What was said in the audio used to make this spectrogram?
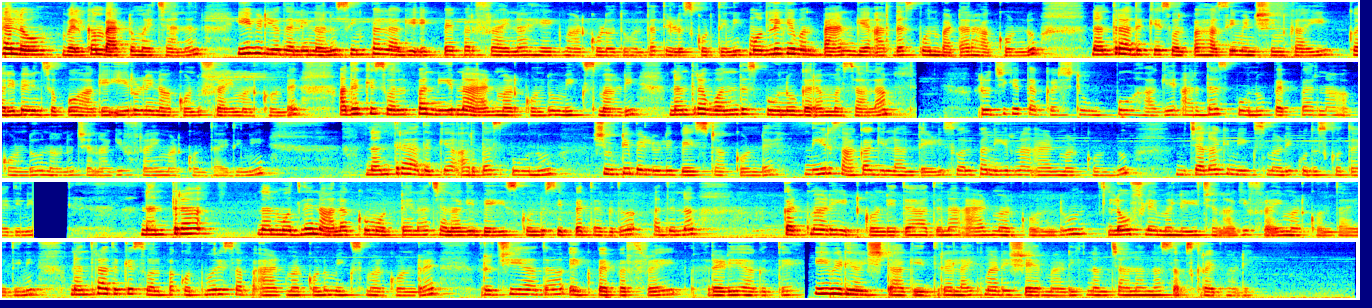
Hello welcome back to my channel ಈ ವಿಡಿಯೋದಲ್ಲಿ ನಾನು ಸಿಂಪಲ್ ಆಗಿ ಎಗ್ ಪೇಪರ್ ಫ್ರೈನ ಹೇಗೆ ಮಾಡ್ಕೊಳ್ಳೋದು ಅಂತ ತಿಳಿಸ್ಕೊಡ್ತೀನಿ. ಮೊದಲಿಗೆ ಒಂದು ಪ್ಯಾನ್ಗೆ ಅರ್ಧ ಸ್ಪೂನ್ ಬಟರ್ ಹಾಕ್ಕೊಂಡು, ನಂತರ ಅದಕ್ಕೆ ಸ್ವಲ್ಪ ಹಸಿಮೆಣಸಿನ್ಕಾಯಿ ಕರಿಬೇವಿನ ಸೊಪ್ಪು ಹಾಗೆ ಈರುಳ್ಳಿನ ಹಾಕ್ಕೊಂಡು ಫ್ರೈ ಮಾಡಿಕೊಂಡೆ. ಅದಕ್ಕೆ ಸ್ವಲ್ಪ ನೀರನ್ನ ಆ್ಯಡ್ ಮಾಡಿಕೊಂಡು ಮಿಕ್ಸ್ ಮಾಡಿ, ನಂತರ ಒಂದು ಸ್ಪೂನು ಗರಂ ಮಸಾಲ ರುಚಿಗೆ ತಕ್ಕಷ್ಟು ಉಪ್ಪು ಹಾಗೆ ಅರ್ಧ ಸ್ಪೂನು ಪೆಪ್ಪರ್ನ ಹಾಕ್ಕೊಂಡು ನಾನು ಚೆನ್ನಾಗಿ ಫ್ರೈ ಮಾಡ್ಕೊತಾ ಇದ್ದೀನಿ. ನಂತರ ಅದಕ್ಕೆ ಅರ್ಧ ಸ್ಪೂನು ಶುಂಠಿ ಬೆಳ್ಳುಳ್ಳಿ ಪೇಸ್ಟ್ ಹಾಕ್ಕೊಂಡೆ. ನೀರು ಸಾಕಾಗಿಲ್ಲ ಅಂತೇಳಿ ಸ್ವಲ್ಪ ನೀರನ್ನ ಆ್ಯಡ್ ಮಾಡಿಕೊಂಡು ಚೆನ್ನಾಗಿ ಮಿಕ್ಸ್ ಮಾಡಿ ಕುದಿಸ್ಕೊತಾ ಇದ್ದೀನಿ. ನಂತರ ನಾನು ಮೊದಲೇ ನಾಲ್ಕು ಮೊಟ್ಟೆನ ಚೆನ್ನಾಗಿ ಬೇಯಿಸ್ಕೊಂಡು ಸಿಪ್ಪೆ ತೆಗೆದು ಅದನ್ನು ಕಟ್ ಮಾಡಿ ಇಟ್ಕೊಂಡಿದ್ದೆ, ಅದನ್ನು ಆ್ಯಡ್ ಮಾಡಿಕೊಂಡು ಲೋ ಫ್ಲೇಮಲ್ಲಿ ಚೆನ್ನಾಗಿ ಫ್ರೈ ಮಾಡ್ಕೊತಾ ಇದ್ದೀನಿ. ನಂತರ ಅದಕ್ಕೆ ಸ್ವಲ್ಪ ಕೊತ್ತಂಬರಿ ಸೊಪ್ಪು ಆ್ಯಡ್ ಮಾಡಿಕೊಂಡು ಮಿಕ್ಸ್ ಮಾಡಿಕೊಂಡ್ರೆ ರುಚಿಯಾದ ಎಗ್ ಪೆಪ್ಪರ್ ಫ್ರೈ ರೆಡಿ ಆಗುತ್ತೆ. ಈ ವಿಡಿಯೋ ಇಷ್ಟ ಆಗಿದ್ದರೆ ಲೈಕ್ ಮಾಡಿ ಶೇರ್ ಮಾಡಿ ನಮ್ಮ ಚಾನಲ್ನ ಸಬ್ಸ್ಕ್ರೈಬ್ ಮಾಡಿ.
